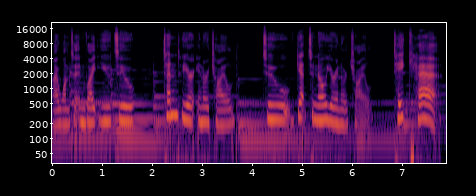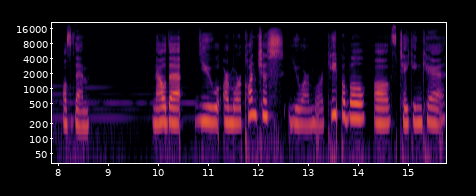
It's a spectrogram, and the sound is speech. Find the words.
I want to invite you to tend to your inner child, to get to know your inner child, take care of them. Now that you are more conscious, you are more capable of taking care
